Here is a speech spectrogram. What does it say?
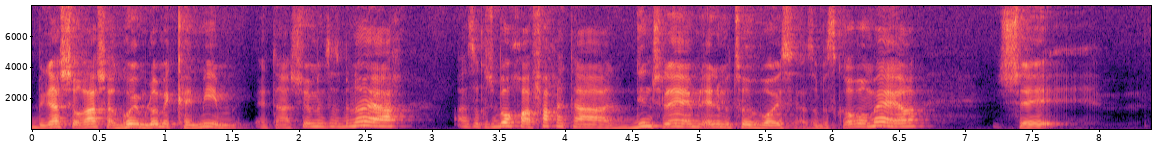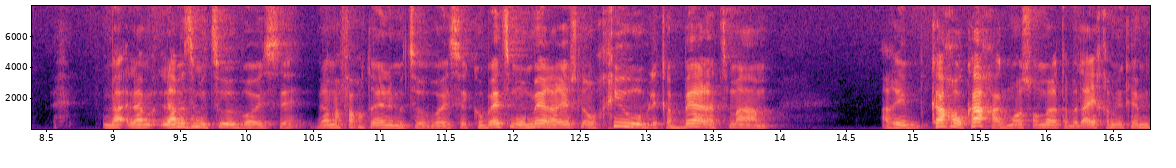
בגלל שהוא ראה שהגויים לא מקיימים את השם מצוות בנויח, אז הקדוש ברוך הוא הפך את הדין שלהם לאלה מצווה ובויסה. אז בסקרוב אומר, ש... למה זה מצווה ובויסה? למה הפך אותו לאלה מצווה ובויסה? כי הוא בעצם אומר, הרי יש להם חיוב לקבל על עצמם הרי ככה או ככה, כמו שאומרת, ודאי חייבים לקיים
